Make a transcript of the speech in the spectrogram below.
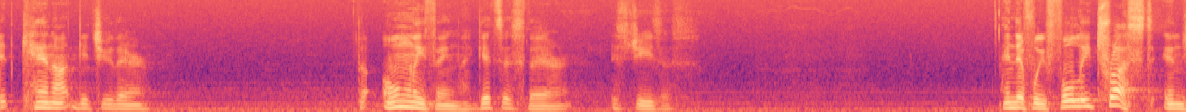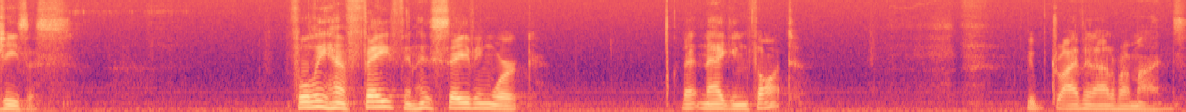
It cannot get you there. The only thing that gets us there is Jesus. And if we fully trust in Jesus, fully have faith in his saving work, that nagging thought, we drive it out of our minds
